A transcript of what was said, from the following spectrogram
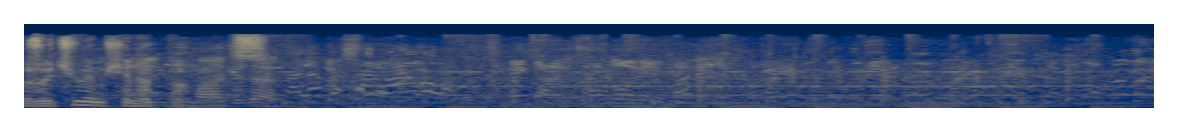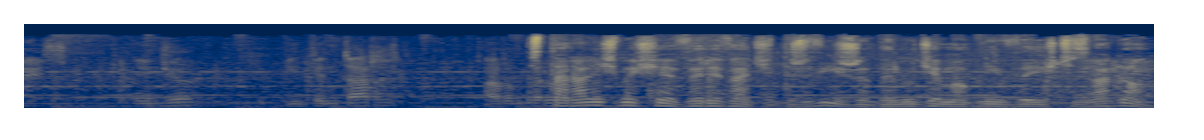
Rzuciłem się na pomoc. intentar Staraliśmy się wyrywać drzwi, żeby ludzie mogli wyjść z wagonu.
